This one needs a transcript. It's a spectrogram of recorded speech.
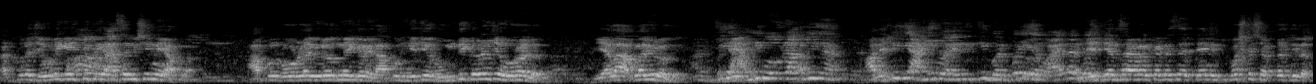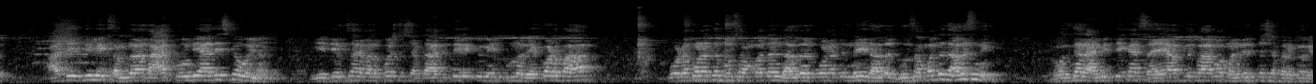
आणि तुला जेवढी घ्यायची तेवढी असा विषय नाही आपला. आपण रोडला विरोध नाही करेल. आपण हे जे रुंदीकरण जे हो राहिलं याला आपला विरोध आहे. आपली जी हानी व्हायली ती भरपाई व्हायला पाहिजे. एजीएम साहेबांकडे सर त्यांनी स्पष्ट शब्दात दिलं. आदेश दिले समजा आता आज तोंडी आदेश का होईना? एजीएम साहेबाला स्पष्ट शब्द आदेश दिले तुम्ही पूर्ण रेकॉर्ड पहा. कोणाकोणाचं भूसंपादन झालं कोणाचं नाही झालं भूसंपादन झालंच नाही. रोजगार आम्ही ते काय सह्या आपले बाबा म्हणले तशा प्रकारे.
